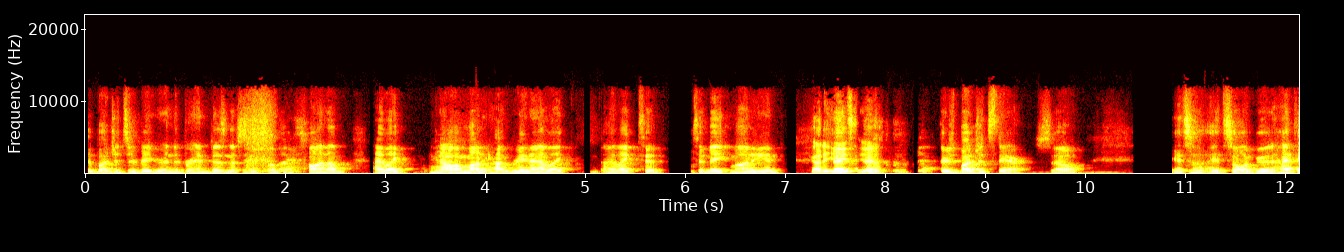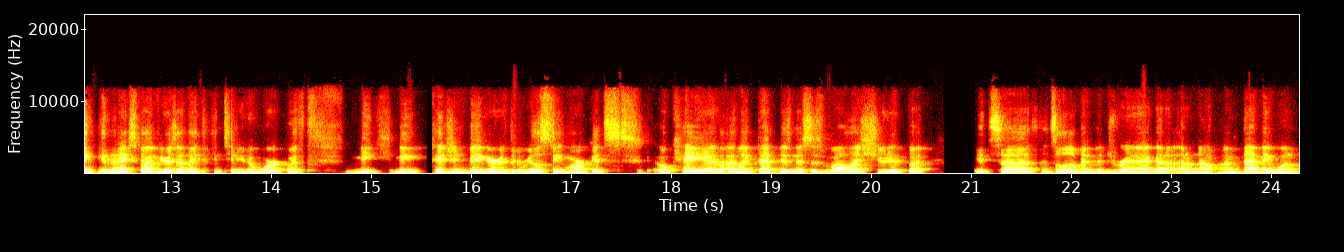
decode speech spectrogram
the budgets are bigger in the brand business, and so that's fun. I'm I like you know I'm money hungry, and I like I like to to make money and got to eat. Yeah, there's, there's budgets there, so it's it's all good. I think in the next five years, I'd like to continue to work with make make pigeon bigger. The real estate market's okay. I, I like that business as well. I shoot it, but it's uh it's a little bit of a drag. I don't I don't know. I'm that may one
